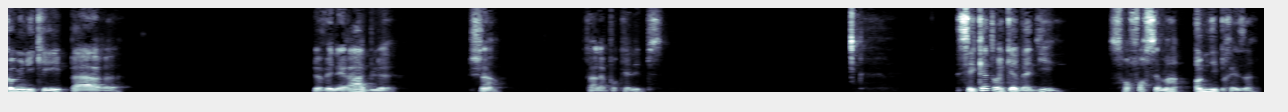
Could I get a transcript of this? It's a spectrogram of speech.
communiqué par euh, le vénérable Jean dans l'Apocalypse. Ces quatre cavaliers sont forcément omniprésents,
